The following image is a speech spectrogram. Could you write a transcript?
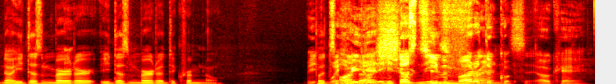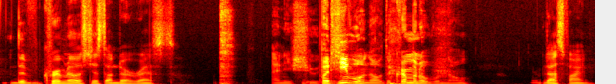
no, he doesn't murder. He doesn't murder the criminal. He- puts wait, on he, does, he doesn't even murder the. Qu- Okay, The criminal is just under arrest. And he shoots. but he will know. The criminal will know. That's fine.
